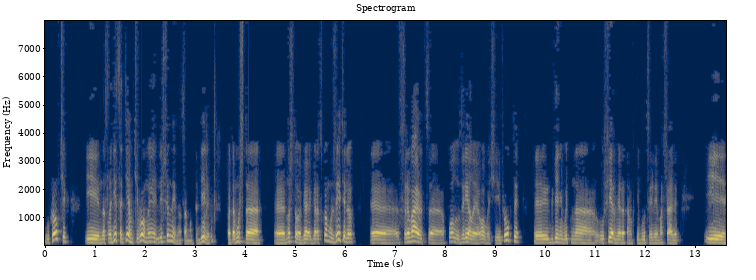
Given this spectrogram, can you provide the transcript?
укропчик и насладиться тем, чего мы лишены на самом-то деле. Потому что, э, ну что, городскому жителю э, срываются полузрелые овощи и фрукты где-нибудь на, у фермера там в кибуце или Машаве, и Э,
